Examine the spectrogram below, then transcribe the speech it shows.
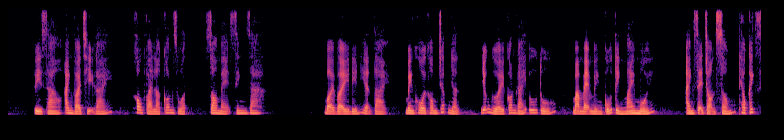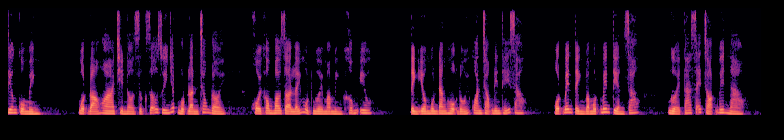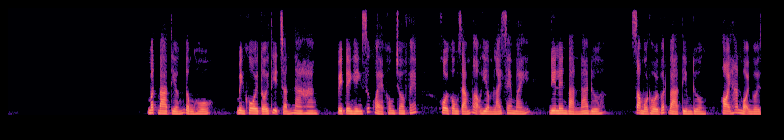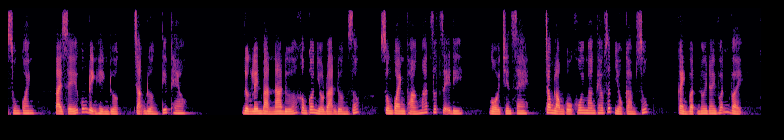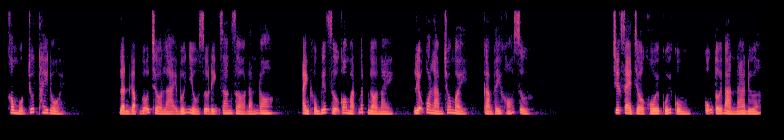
vì sao anh và chị gái không phải là con ruột do mẹ sinh ra. Bởi vậy đến hiện tại, Minh Khôi không chấp nhận những người con gái ưu tú mà mẹ mình cố tình mai mối. Anh sẽ chọn sống theo cách riêng của mình. Một đóa hoa chỉ nở rực rỡ duy nhất một lần trong đời. Khôi không bao giờ lấy một người mà mình không yêu. Tình yêu môn đăng hộ đối quan trọng đến thế sao? Một bên tình và một bên tiền sao? Người ta sẽ chọn bên nào? Mất 3 tiếng đồng hồ, Minh Khôi tới thị trấn Na Hang. Vì tình hình sức khỏe không cho phép, Khôi không dám mạo hiểm lái xe máy, đi lên bản Na Đứa. Sau một hồi vất vả tìm đường, hỏi han mọi người xung quanh, tài xế cũng định hình được chặng đường tiếp theo. Đường lên bản Na Đứa không có nhiều đoạn đường dốc, xung quanh thoáng mát rất dễ đi. Ngồi trên xe, trong lòng của Khôi mang theo rất nhiều cảm xúc. Cảnh vật nơi đây vẫn vậy, không một chút thay đổi. Lần gặp gỡ trở lại với nhiều dự định giang dở đắn đo. Anh không biết sự có mặt bất ngờ này liệu có làm cho mày cảm thấy khó xử. Chiếc xe chở Khôi cuối cùng cũng tới bản na đứa.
